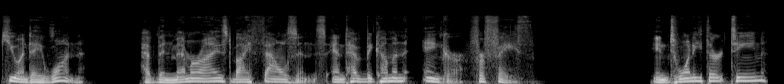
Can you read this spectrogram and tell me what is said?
Q&A 1, have been memorized by thousands and have become an anchor for faith. In 2013,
